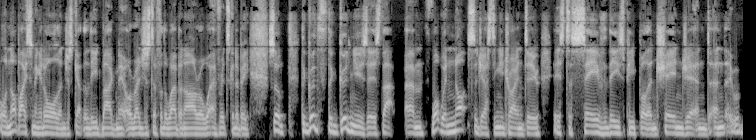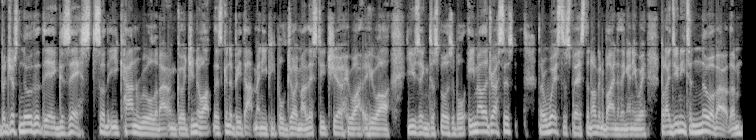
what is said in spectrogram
or not buy something at all and just get the lead magnet or register for the webinar or whatever it's going to be. So the good the good news is that um, what we're not suggesting you try and do is to save these people and change it, and and but just know that they exist so that you can rule them out and go, do you know what? There's going to be that many people join my list each year who are who are using disposable email addresses. They're a waste of space. They're not going to buy anything anyway. But I do need to know about them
